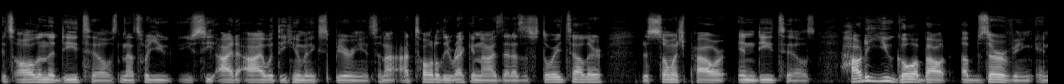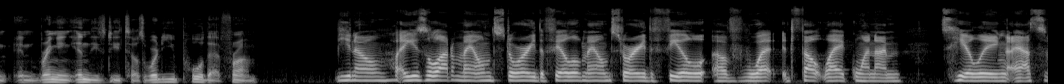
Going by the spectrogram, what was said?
It's all in the details, and that's where you, you see eye to eye with the human experience. And I, I totally recognize that as a storyteller, there's so much power in details. How do you go about observing and, and bringing in these details? Where do you pull that from? you know, I use a lot of my own story, the feel of my own story, the feel of what it felt like when I'm healing. I asked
